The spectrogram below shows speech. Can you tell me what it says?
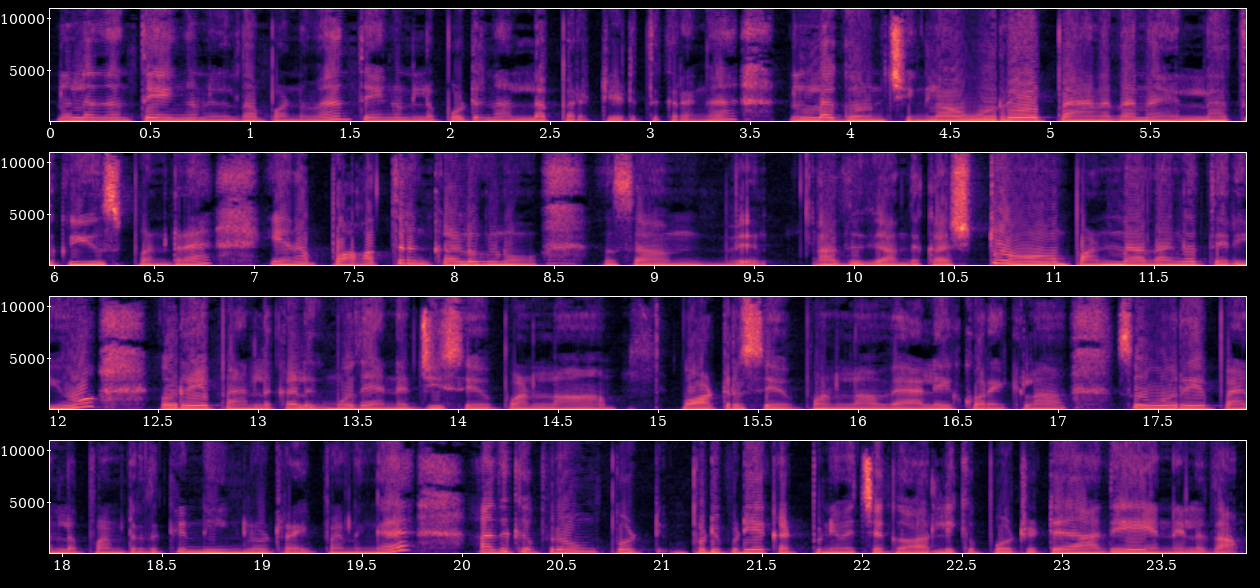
நல்லா நான் தேங்காய் எண்ணெயில் தான் பண்ணுவேன். தேங்காய் எண்ணெயில் போட்டு நல்லா பரட்டி எடுத்துக்கிறேங்க. நல்லா கவனிச்சிங்களா? ஒரே பேனை தான் நான் எல்லாத்துக்கும் யூஸ் பண்ணுறேன் ஏன்னா பாத்திரம் கழுகணும். ச- அது அந்த கஷ்டம் பண்ணாதாங்க தெரியும். ஒரே பேனில் கழுகும் போது எனர்ஜி சேவ் பண்ணலாம் வாட்டர் சேவ் பண்ணலாம் வேலையை குறைக்கலாம். ஸோ ஒரே பேனில் பண்ணுறதுக்கு நீங்களும் ட்ரை பண்ணுங்கள் அதுக்கப்புறம் பொட்டி பொடி கட் பண்ணி வச்ச கார்லிக்கை போட்டுட்டு அதே எண்ணெயில் தான்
